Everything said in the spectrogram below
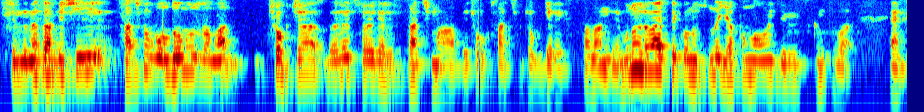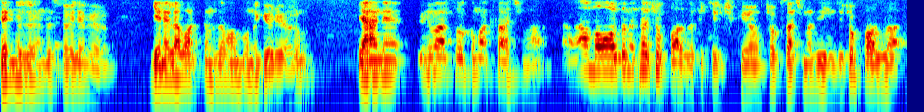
Şimdi mesela bir şeyi saçma bulduğumuz zaman çokça böyle söyleriz. Saçma abi, çok saçma, çok gereksiz falan diye. Bunu üniversite konusunda yapamama gibi bir sıkıntı var. Yani senin üzerinde söylemiyorum. Genele baktığım zaman bunu görüyorum. Yani üniversite okumak saçma ama orada mesela çok fazla fikir çıkıyor. Çok saçma deyince çok fazla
